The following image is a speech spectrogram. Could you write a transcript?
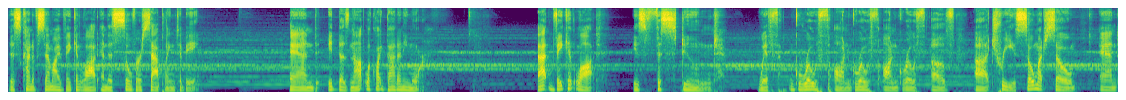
this kind of semi vacant lot and this silver sapling to be. And it does not look like that anymore. That vacant lot is festooned with growth on growth on growth of uh, trees, so much so, and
